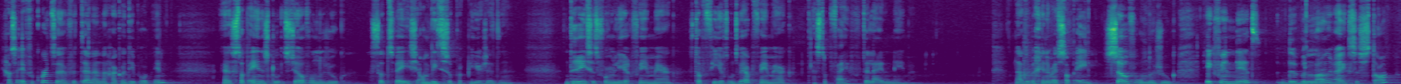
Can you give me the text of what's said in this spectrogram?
Ik ga ze even kort uh, vertellen en dan ga ik er dieper op in. Uh, stap 1 is doe het zelfonderzoek. Stap 2 is je ambities op papier zetten. 3 is het formuleren van je merk. Stap 4 het ontwerpen van je merk. En stap 5 de leiding nemen. Laten we beginnen bij stap 1. Zelfonderzoek. Ik vind dit de belangrijkste stap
